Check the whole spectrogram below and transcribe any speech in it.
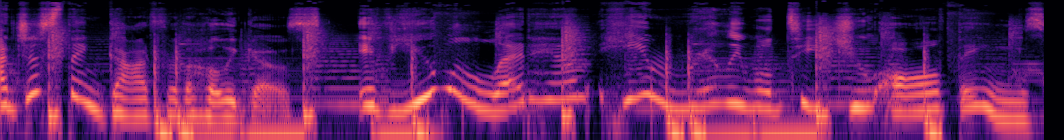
I just thank God for the Holy Ghost. If you will let Him, He really will teach you all things.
